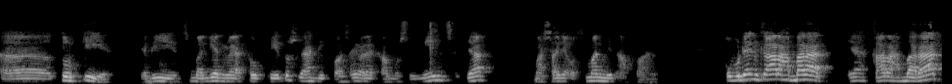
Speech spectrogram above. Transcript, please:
uh, Turki. Ya. Jadi sebagian wilayah Turki itu sudah dikuasai oleh kaum muslimin sejak masanya Utsman bin Affan. Kemudian ke arah barat, ya ke arah barat,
